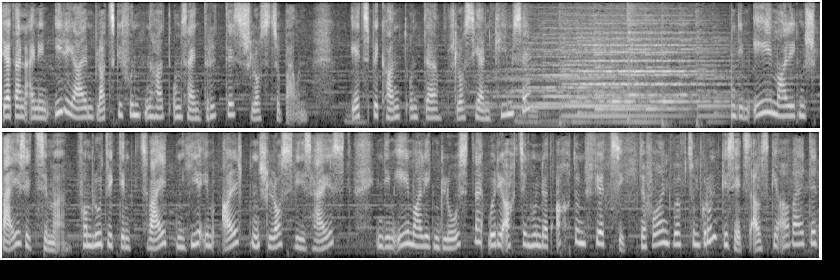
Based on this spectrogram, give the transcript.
der dann einen idealen Platz gefunden hat, um sein drittes Schloss zu bauen. Jetzt bekannt unter Schloss Herrn Chiemsee in dem ehemaligen Speisezimmer vom Ludwig II. hier im alten Schloss, wie es heißt, in dem ehemaligen Kloster, wurde 1848 der Vorentwurf zum Grundgesetz ausgearbeitet.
